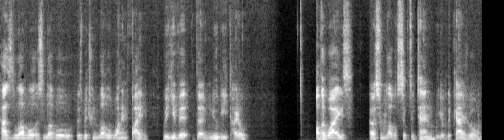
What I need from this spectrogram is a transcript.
has level is level is between level 1 and 5, we give it the newbie title. Otherwise, if it's from level 6 to 10, we give it the casual.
